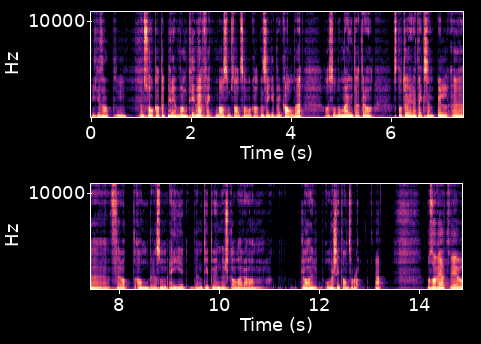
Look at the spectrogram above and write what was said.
Ikke sant? Mm. Den såkalte preventive effekten, da, som statsadvokaten sikkert vil kalle det. Altså De er ute etter å statuere et eksempel uh, for at andre som eier den type hunder, skal være klar over sitt ansvar. da. Og så vet vi jo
